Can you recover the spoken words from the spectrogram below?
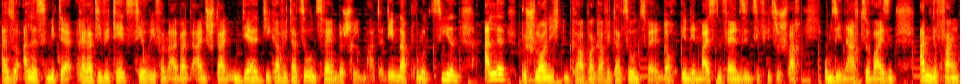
also alles mit der Relativitätstheorie von Albert Einstein, in der die Gravitationswellen beschrieben hatte. Demnach produzieren alle beschleunigten Körper Gravitationswellen, doch in den meisten Fällen sind sie viel zu schwach, um sie nachzuweisen. Angefangen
